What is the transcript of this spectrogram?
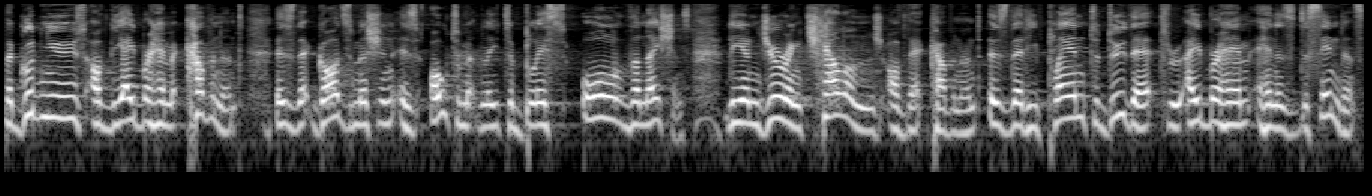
the good news of the Abrahamic covenant is that God's mission is ultimately to bless all the nations. The enduring challenge of that covenant is that he planned to do that through Abraham and his descendants,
